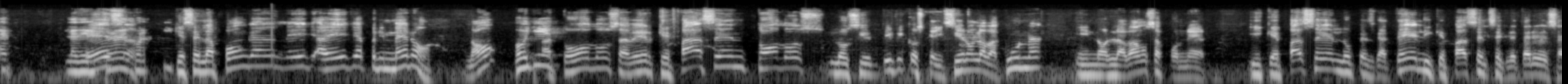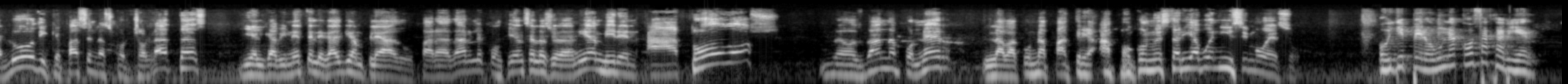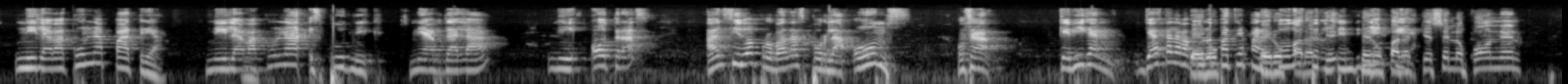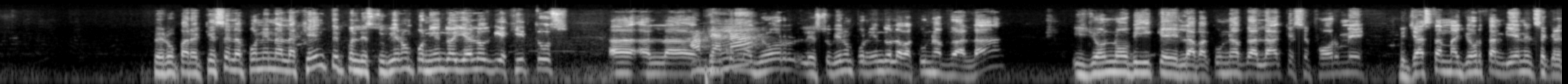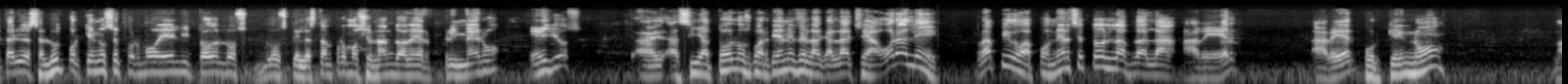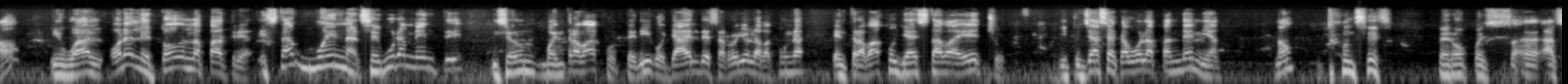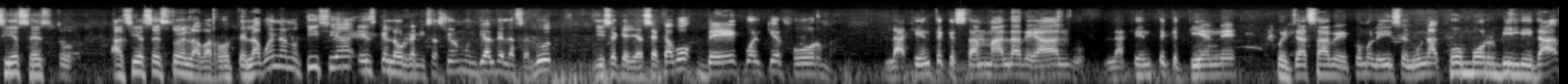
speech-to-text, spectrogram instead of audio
la esa, CONACYT. que se la pongan a ella primero, ¿no? Oye. A todos, a ver, que pasen todos los científicos que hicieron la vacuna y nos la vamos a poner. Y que pase López Gatel y que pase el secretario de salud y que pasen las corcholatas y el gabinete legal de empleado para darle confianza a la ciudadanía. Miren, a todos nos van a poner la vacuna patria. ¿A poco no estaría buenísimo eso? Oye, pero una cosa, Javier, ni la vacuna Patria, ni la vacuna Sputnik, ni Abdalá, ni otras han sido aprobadas por la OMS. O sea, que digan, ya está la vacuna Patria para todos, para pero qué, tendrían pero para que... qué se lo ponen pero para qué se la ponen a la gente pues le estuvieron poniendo allá a los viejitos a, a la gente mayor le estuvieron poniendo la vacuna Abdalá. Y yo no vi que la vacuna Abdalá que se forme pues ya está mayor también el secretario de salud. ¿por qué no se formó él y todos los, los que la están promocionando a ver primero ellos así a todos los guardianes de la galaxia, órale, rápido, a ponerse todo la Abdalá. A ver, a ver, ¿por qué no? ¿No? Igual, órale, todo en la patria. Está buena, seguramente hicieron un buen trabajo. Te digo, ya el desarrollo de la vacuna, el trabajo ya estaba hecho. Y pues ya se acabó la pandemia, ¿no? Entonces, pero pues así es esto. Así es esto del abarrote. La buena noticia es que la Organización Mundial de la Salud dice que ya se acabó de cualquier forma. La gente que está mala de algo, la gente que tiene pues ya sabe, ¿cómo le dicen? Una comorbilidad,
